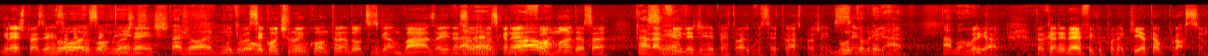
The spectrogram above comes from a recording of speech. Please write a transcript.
Grande prazer receber Pô, você aqui com a gente. Tá jóia, muito E que bom. você continue encontrando outros gambás aí nessa tá música, né? Formando essa tá maravilha certo. de repertório que você traz pra gente. Muito obrigado. Aqui. Tá bom. Obrigado. Trocando ideia, fico por aqui. Até o próximo.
